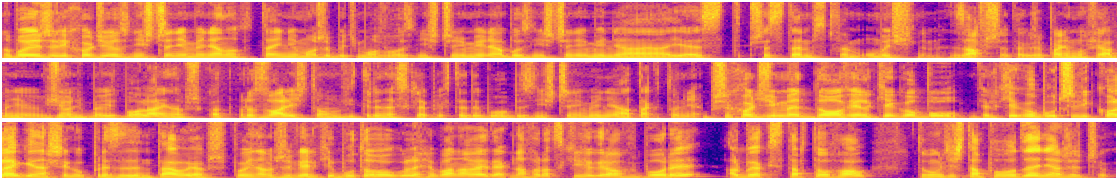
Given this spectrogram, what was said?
No bo jeżeli chodzi o zniszczenie mienia, no tutaj nie może być mowy o zniszczeniu mienia, bo zniszczenie mienia jest przestępstwem umyślnym, zawsze. Także pani musiałaby, nie wiem, wziąć baseballa i na przykład rozwalić tą witrynę w sklepie, wtedy byłoby zniszczenie mienia, a tak to nie. Przechodzimy do Wielkiego Bu. Wielkiego Bu, czyli kolegi naszego prezydenta, bo ja przypominam, że Wielki Bu to w ogóle chyba nawet jak Nawrocki wygrał wybory, albo jak startował, to mu gdzieś tam powodzenia życzył.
